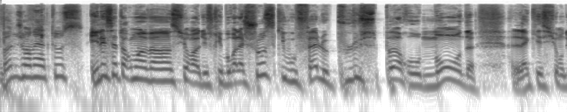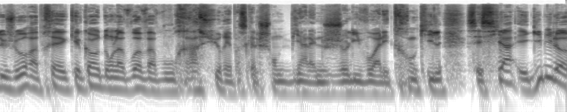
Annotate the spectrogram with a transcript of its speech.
Bonne journée à tous. Il est 7h20 sur Radio Fribourg. La chose qui vous fait le plus peur au monde La question du jour, après quelqu'un dont la voix va vous rassurer parce qu'elle chante bien, elle a une jolie voix, elle est tranquille. C'est Sia et Guy Milov.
